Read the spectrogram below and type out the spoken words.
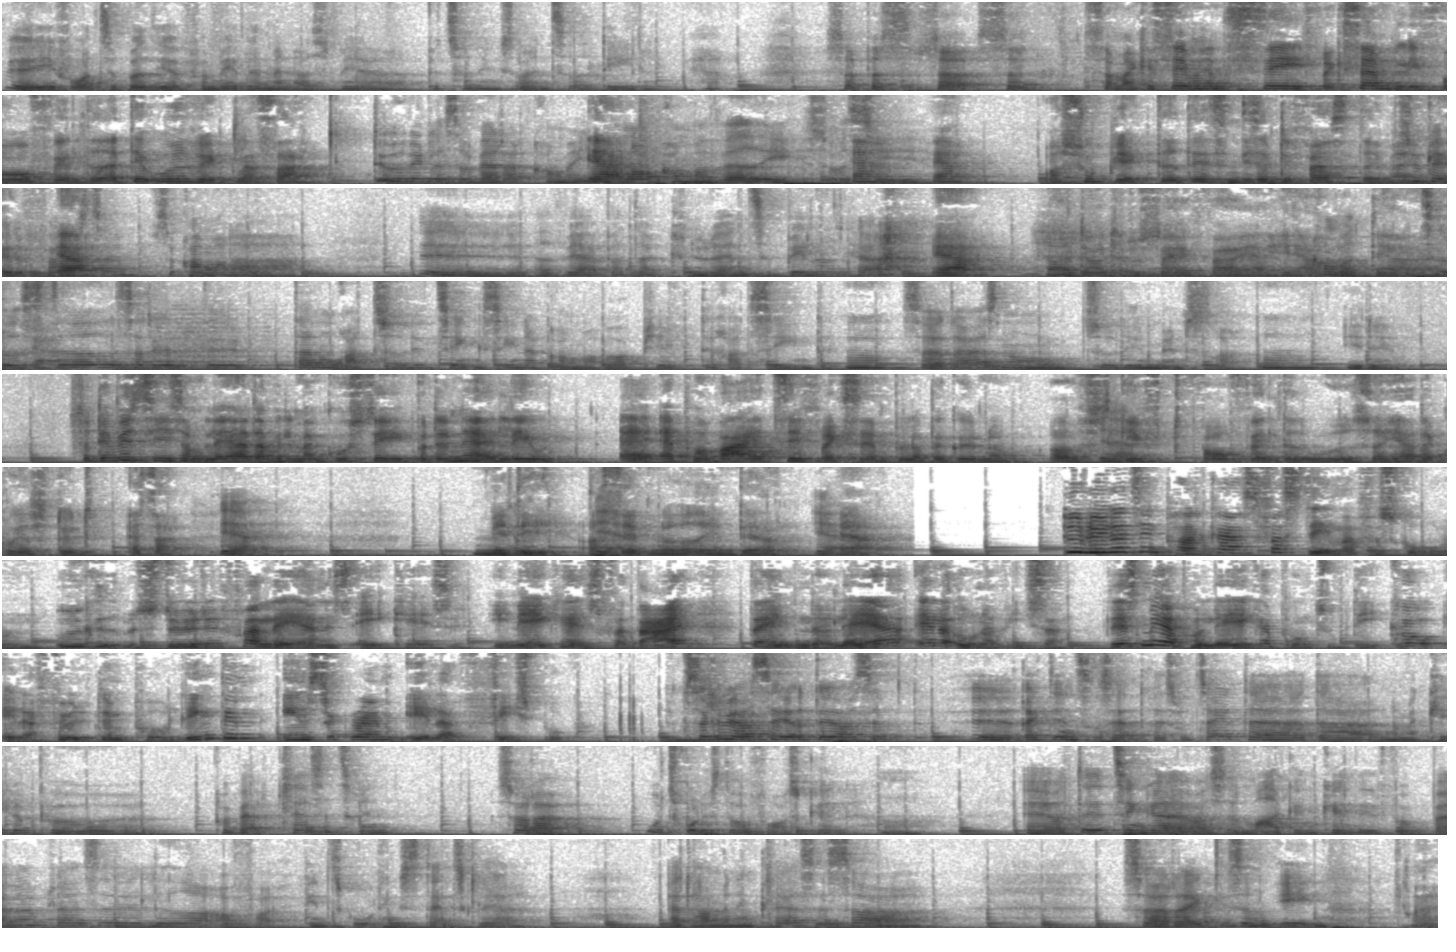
øh, i forhold til både de her formelle, men også mere betydningsorienterede dele. Ja. Så, så, så, så man kan simpelthen se, for eksempel i forfeltet, at det udvikler sig. Det udvikler sig, hvad der kommer i, ja. hvornår kommer hvad i, så at ja. sige. Ja. Og subjektet, det er sådan ligesom det første, man Subjektet er det første, ja. så kommer der øh, adverber, der knytter an til billedet her. Ja, Nå, det var det, du sagde før, jeg her. Kommer der, tid og sted, ja. så det, det, der er nogle ret tydelige ting. Senere kommer objekt, det er ret sent. Mm. Så der er sådan nogle tydelige mønstre mm. i det. Så det vil sige, som lærer, der vil man kunne se på den her elev, er, er på vej til for eksempel at begynde at skifte ja. forfeltet ud. Så her, der kunne jeg støtte altså, ja. med det og ja. sætte noget ind der. Ja. ja. Du lytter til en podcast fra Stemmer for skolen, udgivet med støtte fra Lærernes A-kasse. En A-kasse for dig, der enten er lærer eller underviser. Læs mere på læka.dk eller følg dem på LinkedIn, Instagram eller Facebook. Så kan vi også se, og det er også et øh, rigtig interessant resultat, der, der, når man kigger på på hvert klassetrin, så er der utrolig stor forskel. Mm. Øh, og det tænker jeg også er meget genkendeligt for børnehaveklasseledere og for indskolingsdansklærere. At har man en klasse, så, så er der ikke ligesom én,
